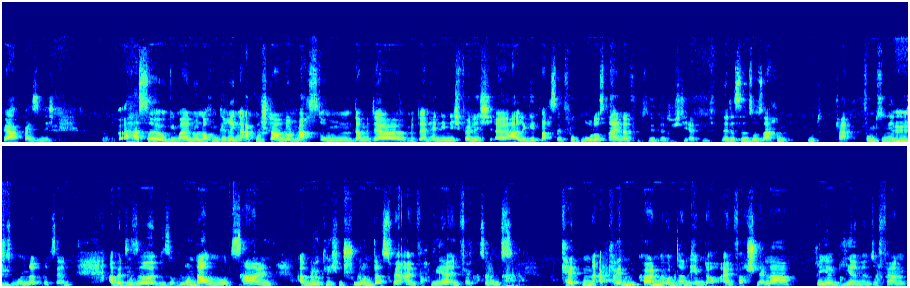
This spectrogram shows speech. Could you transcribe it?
ja, weiß ich nicht hast du irgendwie mal nur noch einen geringen Akkustand und machst, um damit der mit deinem Handy nicht völlig äh, alle geht, machst du den Flugmodus rein, dann funktioniert natürlich die App nicht. Ne, das sind so Sachen, gut, klar, funktioniert mhm. nicht zu 100 Prozent, aber diese, diese hohen Downloadzahlen ermöglichen schon, dass wir einfach mehr Infektionsketten erkennen können und dann eben auch einfach schneller reagieren. Insofern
